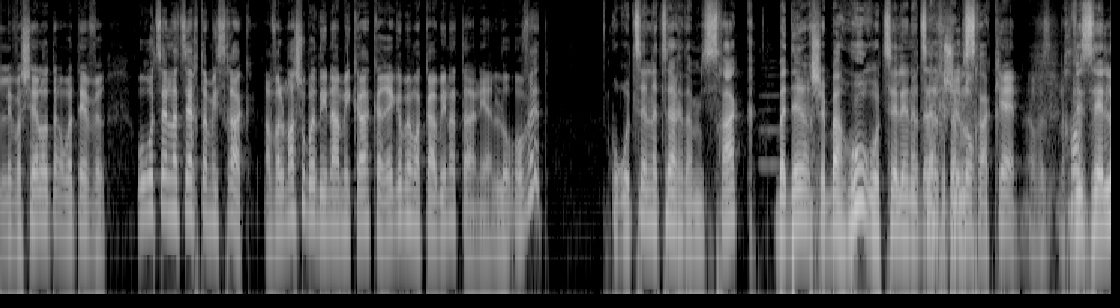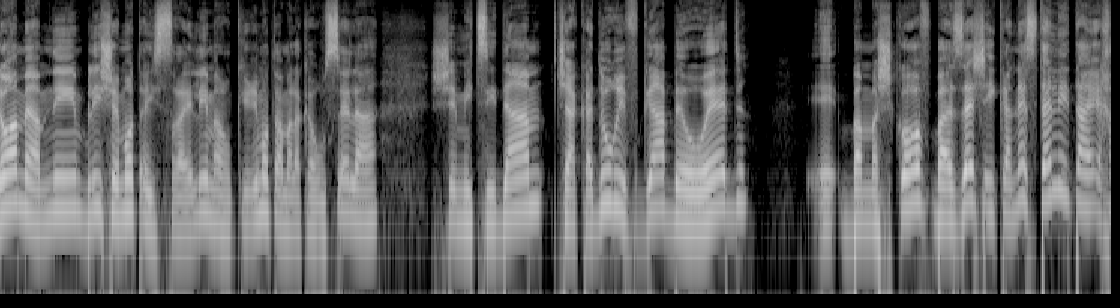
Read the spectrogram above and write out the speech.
לבשל אותם, whatever. הוא רוצה לנצח את המשחק, אבל משהו בדינמיקה, כרגע במכבי נתניה, לא עובד. הוא רוצה לנצח את המשחק בדרך שבה הוא רוצה לנצח את שלו. המשחק. כן, אבל נכון. וזה לא המאמנים, בלי שמות הישראלים, אנחנו מכירים אותם על הקרוסלה, שמצידם, שהכדור יפגע באוהד אה, במשקוף, בזה שייכנס, תן לי את ה-1-0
